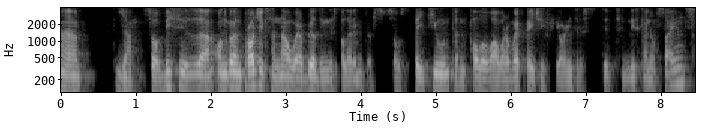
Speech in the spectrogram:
Uh, yeah, so this is uh, ongoing project and now we're building these polarimeters. So stay tuned and follow our webpage if you're interested in this kind of science.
